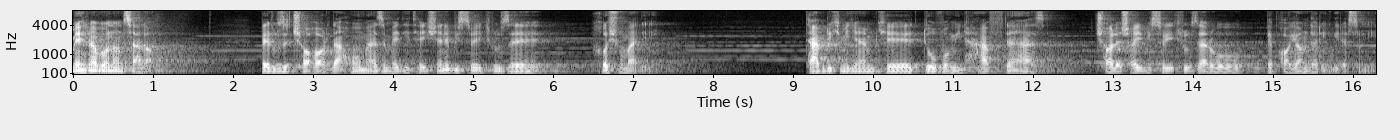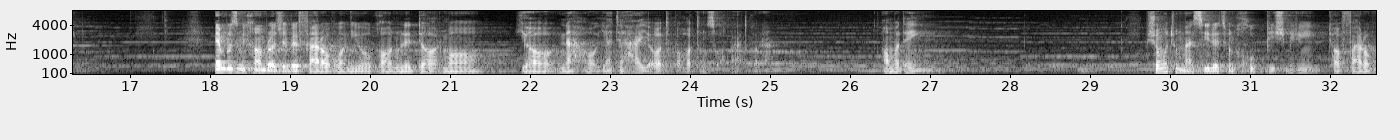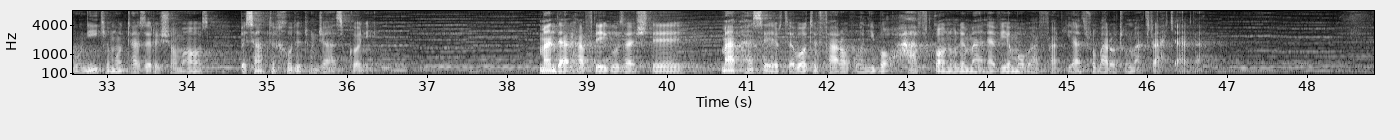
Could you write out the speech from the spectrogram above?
مهربانان سلام. به روز چهاردهم از مدیتیشن 21 روزه خوش اومدی. تبریک میگم که دومین هفته از چالش های 21 روزه رو به پایان داریم میرسونیم. امروز می‌خوام راجع به فراوانی و قانون دارما یا نهایت حیات باهاتون صحبت کنم. آماده این؟ شما تو مسیرتون خوب پیش میرین تا فراوانی که منتظر شماست به سمت خودتون جذب کنید. من در هفته گذشته مبحث ارتباط فراوانی با هفت قانون معنوی موفقیت رو براتون مطرح کردم.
